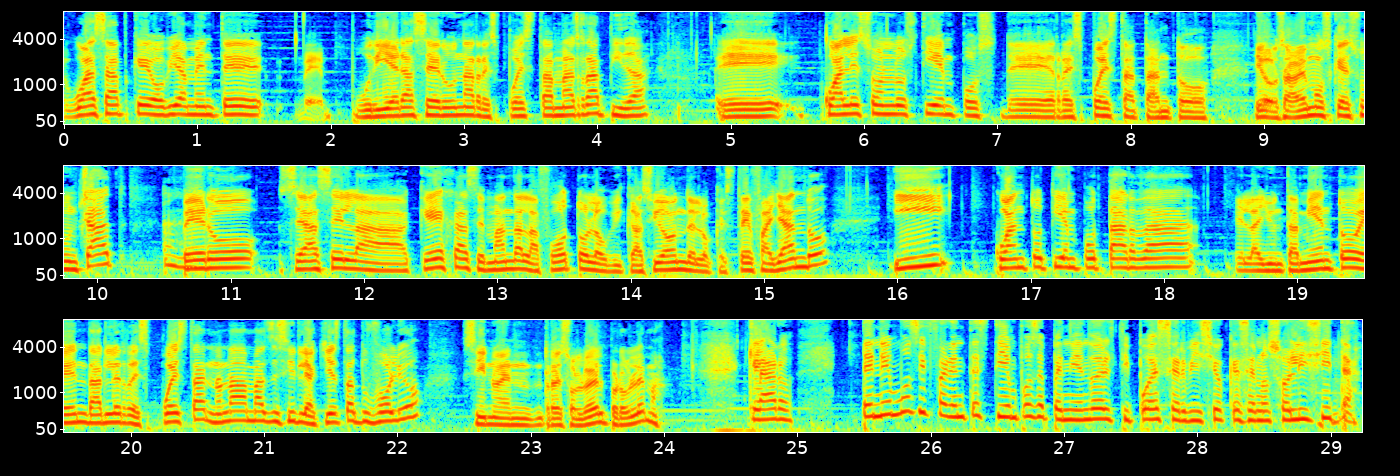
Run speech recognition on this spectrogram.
WhatsApp que obviamente eh, pudiera ser una respuesta más rápida, eh, ¿cuáles son los tiempos de respuesta? Tanto, digo, sabemos que es un chat, pero se hace la queja, se manda la foto, la ubicación de lo que esté fallando y cuánto tiempo tarda el ayuntamiento en darle respuesta, no nada más decirle aquí está tu folio, sino en resolver el problema. Claro, tenemos diferentes tiempos dependiendo del tipo de servicio que se nos solicita.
